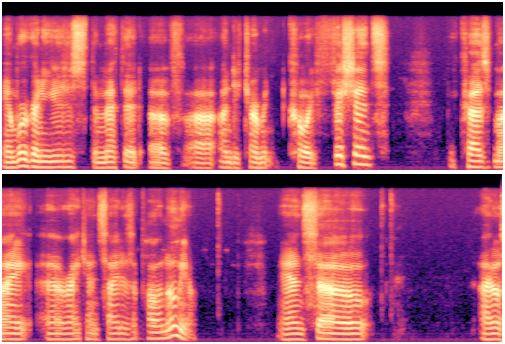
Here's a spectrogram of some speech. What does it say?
and we're going to use the method of uh, undetermined coefficients because my uh, right-hand side is a polynomial. And so I will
